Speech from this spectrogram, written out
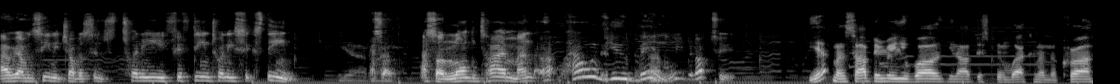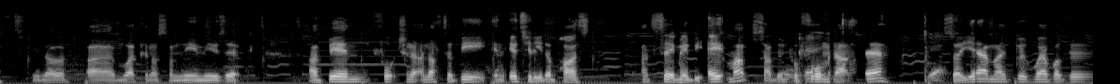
and we haven't seen each other since 2015, 2016. Yeah, That's a, that's a long time, man. How- have you been? What have you been up to? yeah, man. So I've been really well. You know, I've just been working on the craft. You know, um, working on some new music. I've been fortunate enough to be in Italy the past, I'd say maybe eight months. I've been Okay. performing out there. Yeah. So yeah, man, good weather, good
